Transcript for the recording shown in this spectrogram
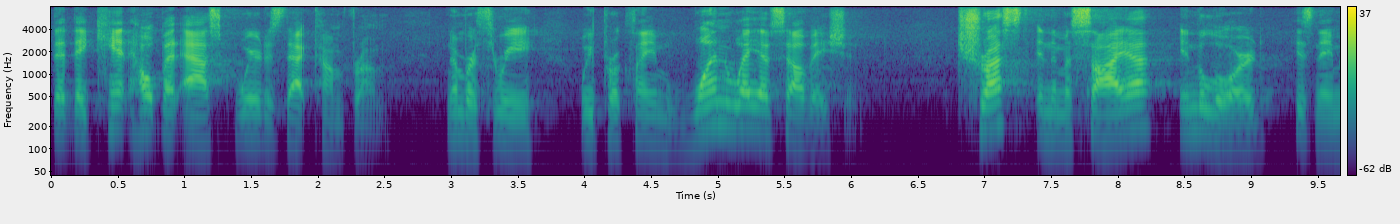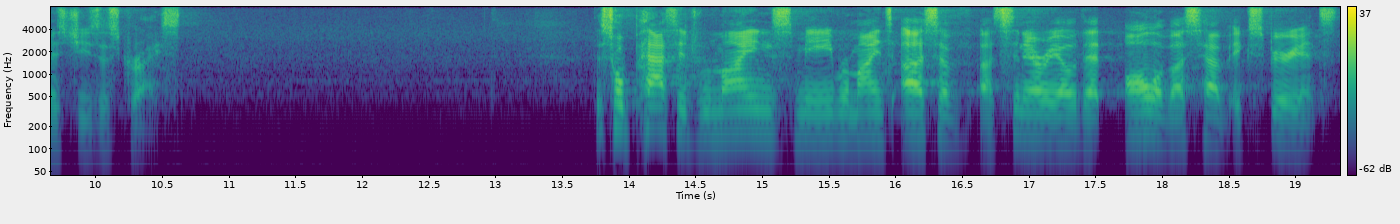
that they can't help but ask, where does that come from? Number three, we proclaim one way of salvation trust in the Messiah, in the Lord, his name is Jesus Christ. This whole passage reminds me, reminds us of a scenario that all of us have experienced.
